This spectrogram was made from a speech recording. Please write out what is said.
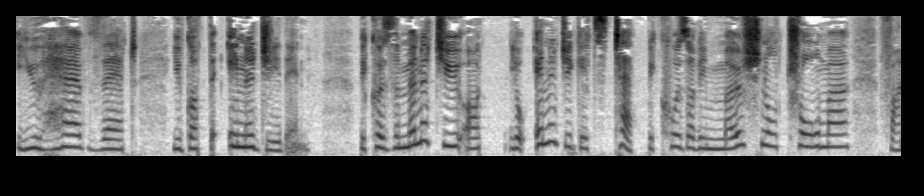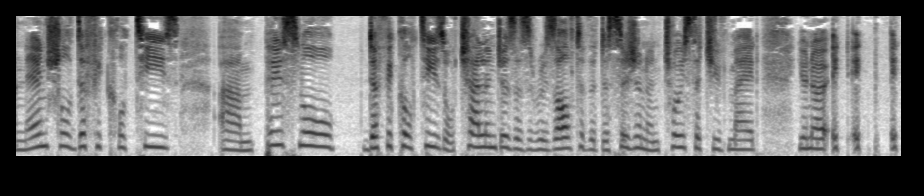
you have that, you've got the energy then. Because the minute you are, your energy gets tapped because of emotional trauma, financial difficulties, um, personal difficulties or challenges as a result of the decision and choice that you've made, you know, it, it, it,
